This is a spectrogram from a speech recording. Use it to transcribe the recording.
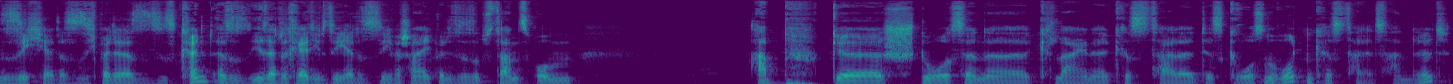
sicher, dass es sich bei der, es könnt, also ihr seid euch relativ sicher, dass es sich wahrscheinlich bei dieser Substanz um abgestoßene kleine Kristalle des großen roten Kristalls handelt.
